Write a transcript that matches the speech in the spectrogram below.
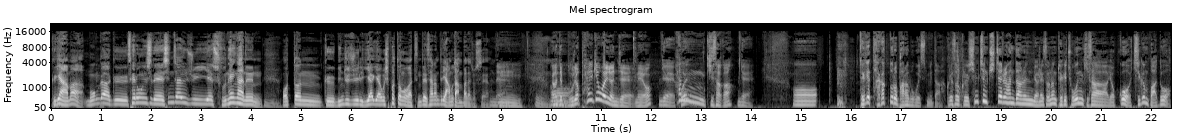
그게 아마 뭔가 그 새로운 시대의 신자유주의에 순행하는 음. 어떤 그 민주주의를 이야기하고 싶었던 것 같은데 사람들이 아무도 안 받아줬어요. 네. 음. 음. 아, 근데 어. 무려 8개월 연재네요. 예. 한 거의- 기사가 예. 어, 되게 다각도로 바라보고 있습니다. 그래서 그 심층 취재를 한다는 면에서는 되게 좋은 기사였고, 지금 봐도,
